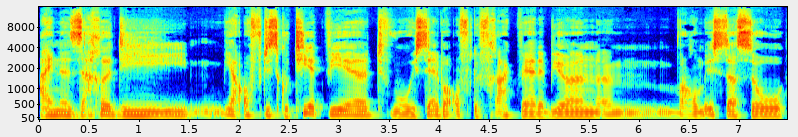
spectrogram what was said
eine Sache, die ja oft diskutiert wird, wo ich selber oft gefragt werde, Björn, ähm, warum ist das so?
